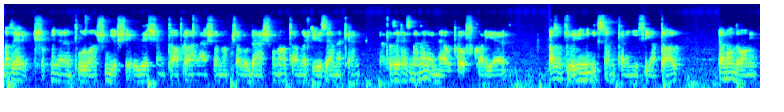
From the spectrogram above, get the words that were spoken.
azért sok mindenen túl van, súlyos sérülésen, talpraálláson, csalódáson, hatalmas győzelmeken. Tehát azért ez már nem egy neoprof karrier. Azon kívül, hogy mindig szemtelenül fiatal, de mondom, amit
